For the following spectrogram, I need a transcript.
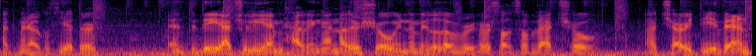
at Meralco Theater. And today, actually, I'm having another show in the middle of rehearsals of that show, a charity event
